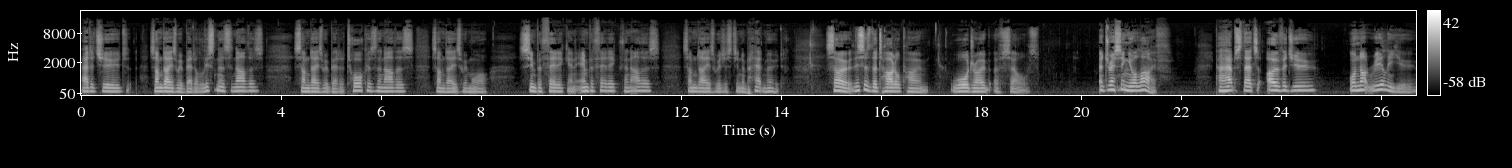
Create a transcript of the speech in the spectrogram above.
attitude. Some days we're better listeners than others. Some days we're better talkers than others. Some days we're more sympathetic and empathetic than others. Some days we're just in a bad mood. So, this is the title poem, Wardrobe of Selves addressing your life. Perhaps that's overdue or not really you,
